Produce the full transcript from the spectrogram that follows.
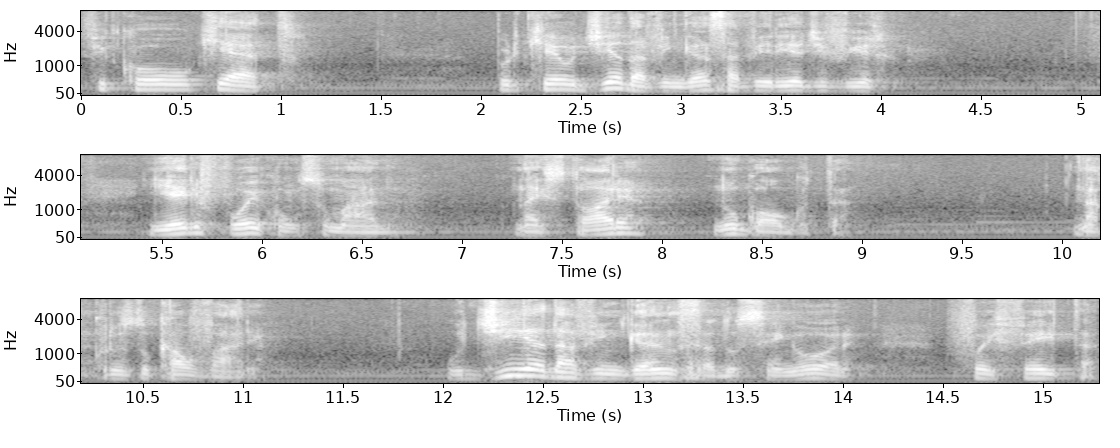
ficou quieto, porque o dia da vingança haveria de vir. E ele foi consumado na história, no Gólgota na cruz do Calvário. O dia da vingança do Senhor foi feita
